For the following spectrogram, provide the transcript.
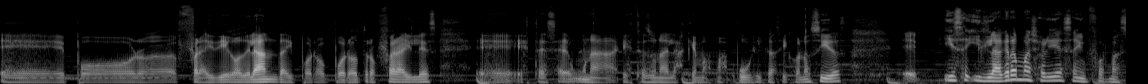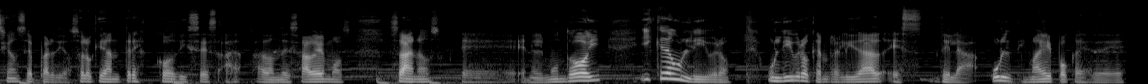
Eh, por eh, Fray Diego de Landa y por, otros frailes. Eh, esta, es una, esta es una de las quemas más públicas y conocidas. y, y, la gran mayoría de esa información se perdió. Solo quedan tres códices hasta donde sabemos sanos en el mundo hoy. Y queda un libro. Un libro que en realidad es de la última época, es de,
